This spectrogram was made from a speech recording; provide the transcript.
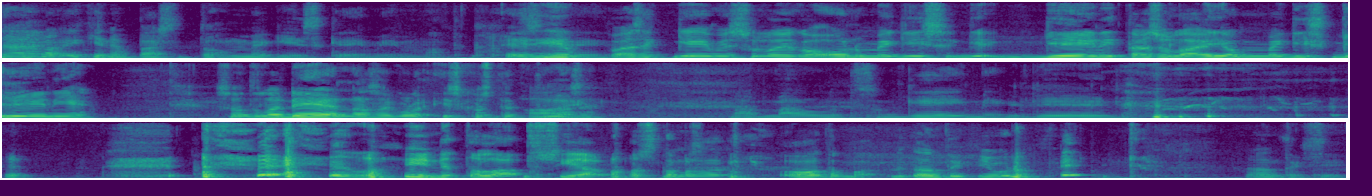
Mä en oo ikinä päässyt tohon megiskeimiin matkaan. Ei siihen pääse gameissa, sulla joko on Megis ge- geeni tai sulla ei ole Megis geeniä. Se on tuolla DNAssa kuule iskostettuna Ai. se. Mä, mä luulen, että se on game eikä game. No niin, nyt ollaan tosiaan ostamassa. Ootapa, nyt anteeksi juuri vettä. Anteeksi.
